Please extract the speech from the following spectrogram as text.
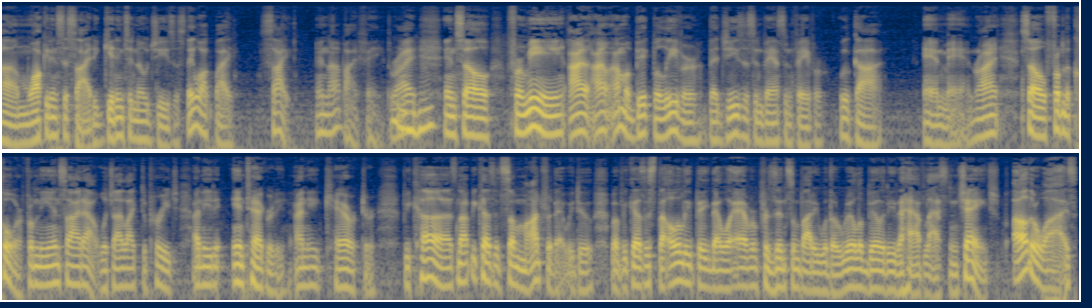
um, walking in society, getting to know Jesus, they walk by sight and not by faith, right? Mm-hmm. And so for me, I, I, I'm a big believer that Jesus advanced in favor with God and man, right? So from the core, from the inside out, which I like to preach, I need integrity. I need character. Because, not because it's some mantra that we do, but because it's the only thing that will ever present somebody with a real ability to have lasting change. Otherwise,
